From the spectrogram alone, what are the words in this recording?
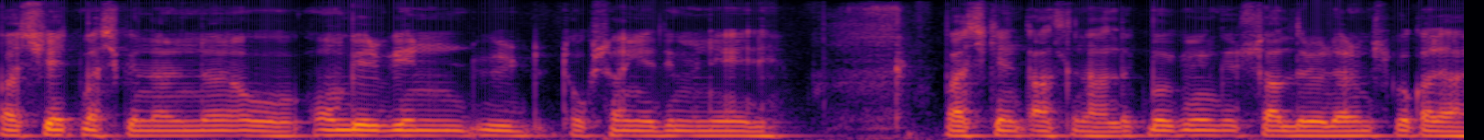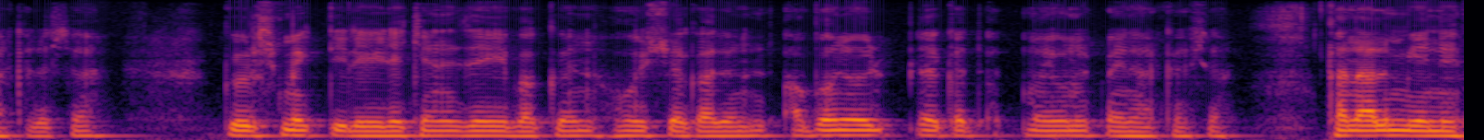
başkent başkanlarına o 11.097 mi neydi? Başkent altına aldık. Bugün saldırılarımız bu kadar arkadaşlar. Görüşmek dileğiyle. Kendinize iyi bakın. Hoşça kalın. Abone olup like atmayı unutmayın arkadaşlar. Kanalım yeni.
